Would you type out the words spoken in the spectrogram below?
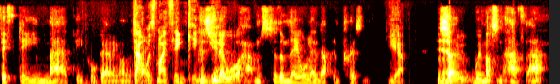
fifteen mad people going on the that was my thinking. because you know what happens to them? They all end up in prison. Yeah. Yeah. So we mustn't have that.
